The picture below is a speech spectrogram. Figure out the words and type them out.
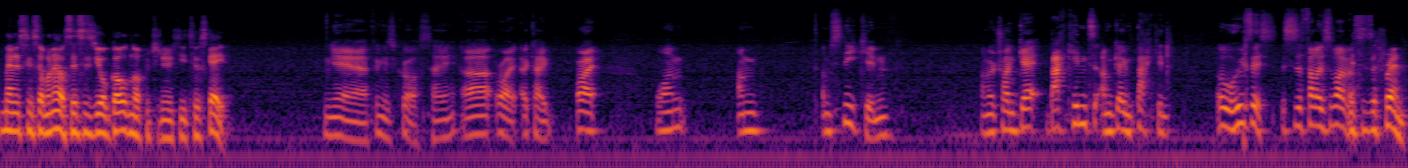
menacing someone else. This is your golden opportunity to escape. Yeah, fingers crossed. Hey, uh, right, okay, all right. Well, I'm, I'm, I'm sneaking. I'm gonna try and get back into. I'm going back in. Oh, who's this? This is a fellow survivor. This is a friend.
